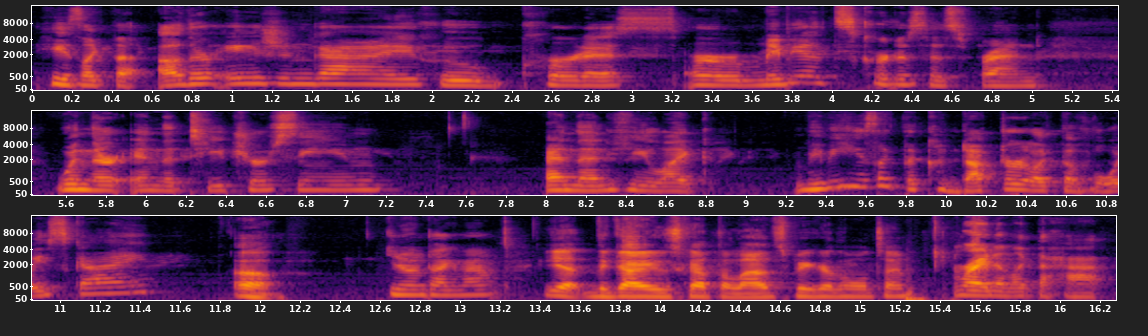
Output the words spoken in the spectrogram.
he's like the other asian guy who curtis or maybe it's curtis's friend when they're in the teacher scene and then he like maybe he's like the conductor like the voice guy Oh. you know what i'm talking about Yeah, the guy who's got the loudspeaker the whole time. right in like the hat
